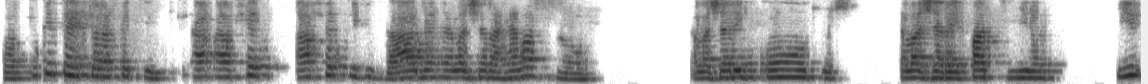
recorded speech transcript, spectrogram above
Tá? Por que território afetivo? A, a afetividade, ela gera relação, ela gera encontros, ela gera empatia. E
